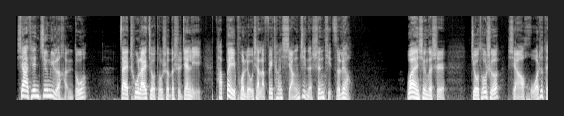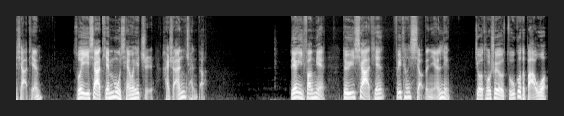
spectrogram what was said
夏天经历了很多，在出来九头蛇的时间里，他被迫留下了非常详尽的身体资料。万幸的是，九头蛇想要活着的夏天。所以夏天目前为止还是安全的。另一方面，对于夏天非常小的年龄，九头蛇有足够的把握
